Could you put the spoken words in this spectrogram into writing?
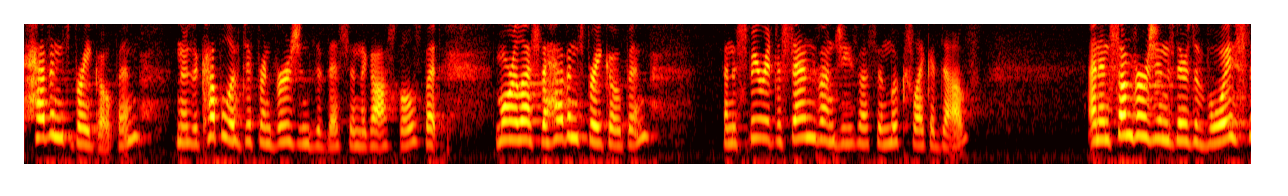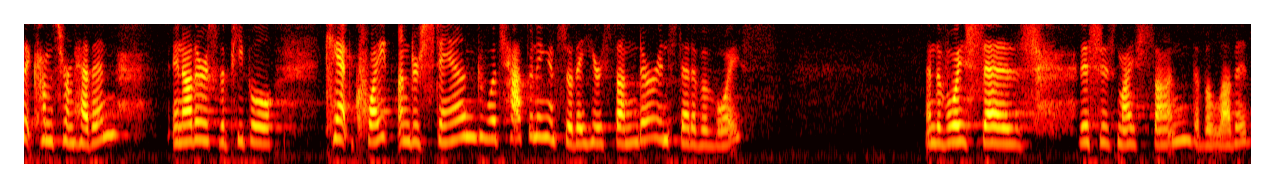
heavens break open. And there's a couple of different versions of this in the gospels, but more or less, the heavens break open, and the Spirit descends on Jesus and looks like a dove. And in some versions, there's a voice that comes from heaven. In others, the people can't quite understand what's happening, and so they hear thunder instead of a voice. And the voice says, This is my Son, the beloved,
